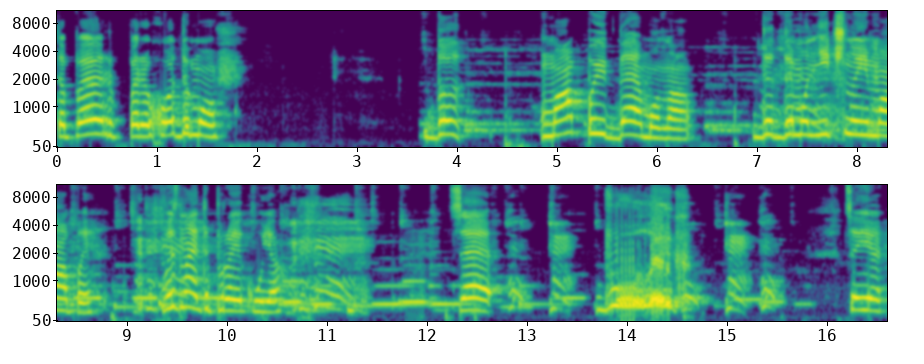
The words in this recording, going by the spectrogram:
Тепер переходимо до мапи демона. До демонічної мапи. Ви знаєте, про яку я? Це вулик. Це є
